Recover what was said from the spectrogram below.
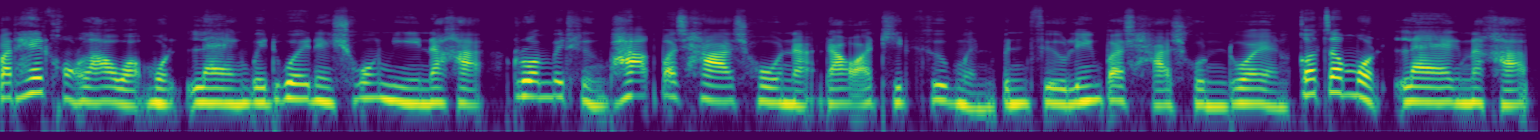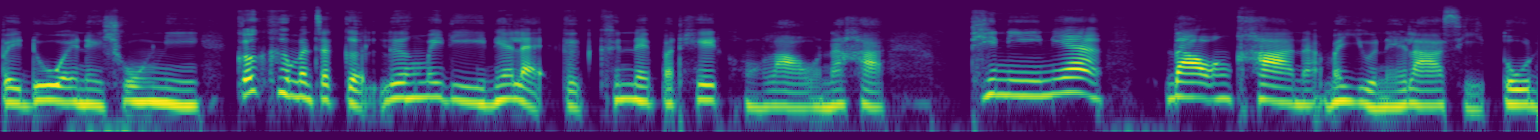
ประเทศของเราอะหมดแรงไปด้วยในช่วงนี้นะคะ รวมไปถึงภาคประชาชนอะดาวอาทิตย์คือเหมือนเป็นฟิลลิ่งประชาชนด้วย ก็จะหมดแรงนะคะ ไปด้วยในช่วงนี้ ก็คือมันจะเกิดเรื่องไม่ดีเนี่ยแหละเกิดขึ้นในประเทศของเรานะคะ ทีนี้เนี่ย ดาวอังคารอะมาอยู่ในราศีตุล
